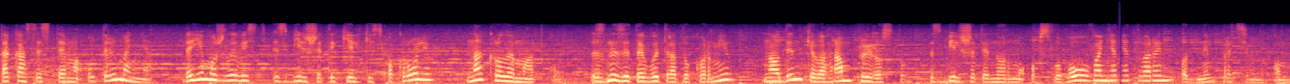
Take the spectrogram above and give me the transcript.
Така система утримання дає можливість збільшити кількість окролів на кролематку, знизити витрату кормів на 1 кг приросту, збільшити норму обслуговування тварин одним працівником.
